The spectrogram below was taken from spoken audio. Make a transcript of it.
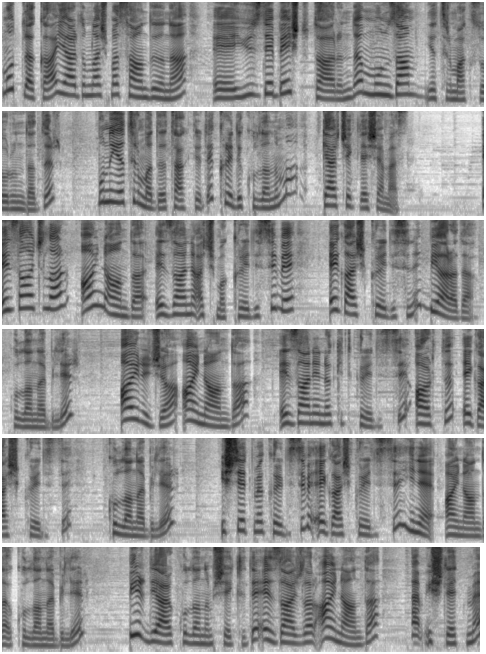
mutlaka yardımlaşma sandığına %5 e, tutarında munzam yatırmak zorundadır. Bunu yatırmadığı takdirde kredi kullanımı gerçekleşemez. Eczacılar aynı anda eczane açma kredisi ve EGAŞ kredisini bir arada kullanabilir. Ayrıca aynı anda eczane nakit kredisi artı EGAŞ kredisi kullanabilir. İşletme kredisi ve EGAŞ kredisi yine aynı anda kullanabilir. Bir diğer kullanım şekli de eczacılar aynı anda hem işletme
